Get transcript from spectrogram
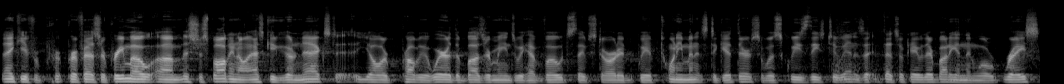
Thank you, for Professor Primo. Um, Mr. Spalding, I'll ask you to go next. Uh, y'all are probably aware the buzzer means we have votes. They've started. We have 20 minutes to get there, so we'll squeeze these two in. Is that, if that's okay with everybody, and then we'll race,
